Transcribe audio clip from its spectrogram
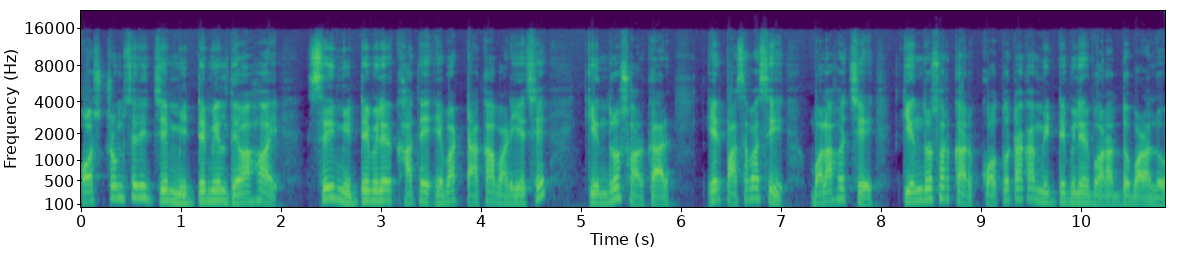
অষ্টম শ্রেণির যে মিড ডে মিল দেওয়া হয়, সেই মিড ডে মিলের খাতে এবার টাকা বাড়িয়েছে কেন্দ্র সরকার। এর পাশাপাশি বলা হচ্ছে, কেন্দ্র সরকার কত টাকা মিড ডে মিলের বরাদ্দ বাড়ালো?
